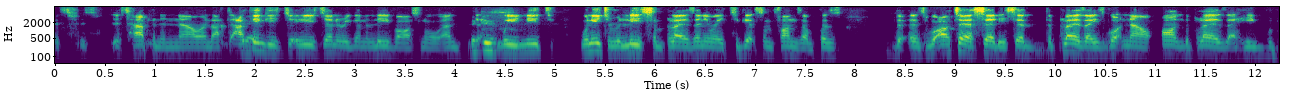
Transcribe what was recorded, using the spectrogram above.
it's it's, it's happening now, and I, I Yeah. think he's he's generally going to leave Arsenal, and Because- we need to we need to release some players anyway to get some funds up because. The- As what Arteta said, he said the players that he's got now aren't the players that he would,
